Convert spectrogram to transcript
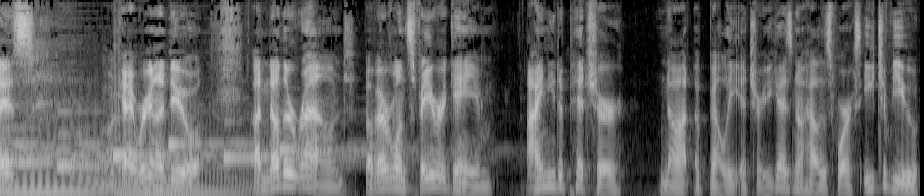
Guys. Okay, we're gonna do another round of everyone's favorite game. I need a pitcher, not a belly itcher. You guys know how this works. Each of you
